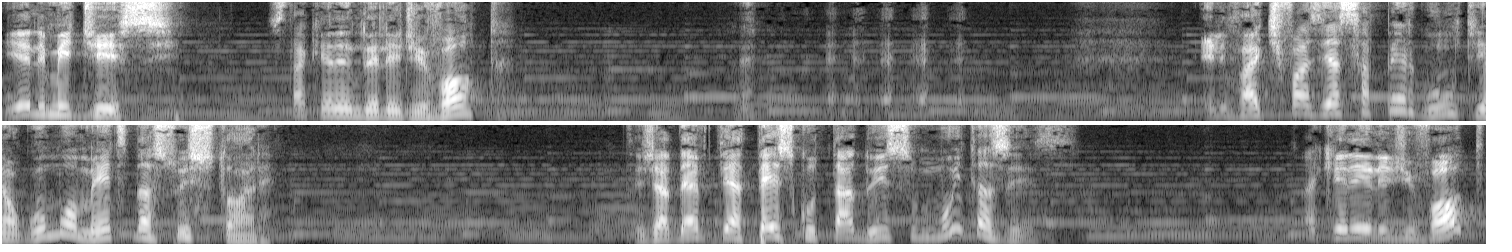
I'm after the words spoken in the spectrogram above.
E ele me disse: Está querendo ele de volta? Ele vai te fazer essa pergunta em algum momento da sua história. Você já deve ter até escutado isso muitas vezes. Vai querer ele de volta?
